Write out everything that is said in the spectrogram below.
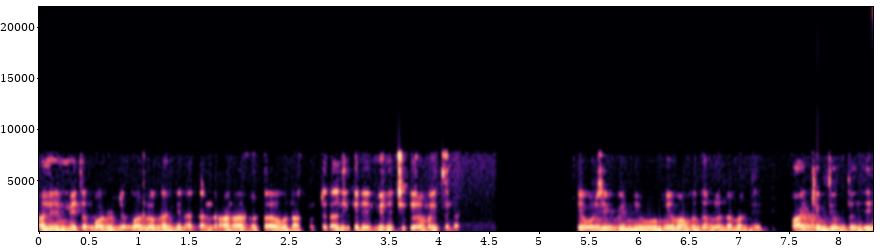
మళ్ళీ నేను మీతో పాటు ఉంటే పరలోకానికి నాకు అనర్హత నాకు ఉంటుంది. అందుకే నేను మీ నుంచి దూరం అవుతున్నాను ఎవరు చెప్పి నువ్వు మేము అబద్ధంలో ఉన్నామంటే వాక్యం చెప్తుంది.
